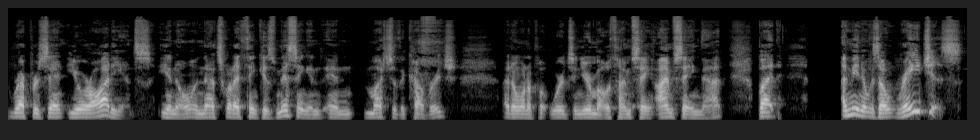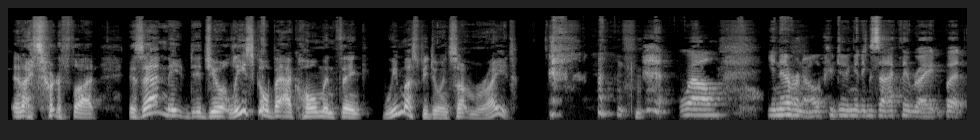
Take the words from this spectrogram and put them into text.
represent your audience, you know, and that's what I think is missing in, in much of the coverage. I don't want to put words in your mouth. I'm saying, I'm saying that, but I mean, it was outrageous. And I sort of thought, is that me? Did you at least go back home and think we must be doing something right? well, you never know if you're doing it exactly right, but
